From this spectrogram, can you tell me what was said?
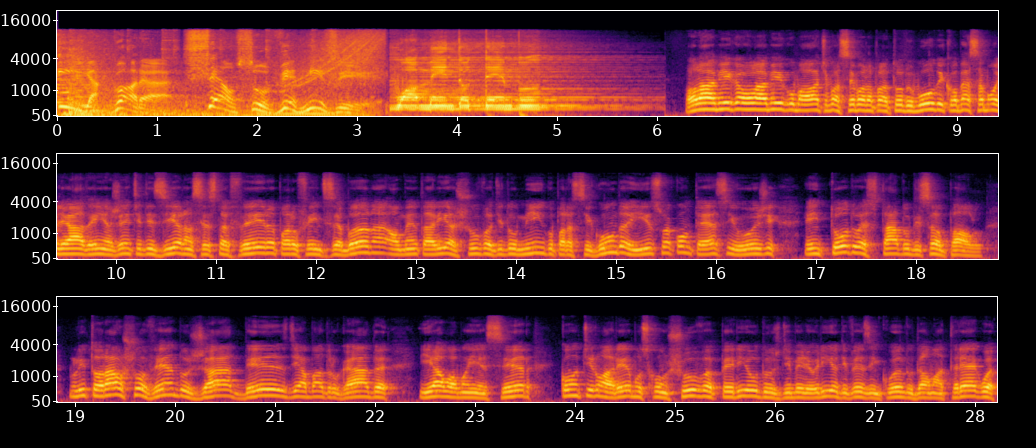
E agora, Celso Vernizzi. O aumento do tempo. Olá, amiga, olá, amigo. Uma ótima semana para todo mundo e começa molhada, hein? A gente dizia na sexta-feira para o fim de semana aumentaria a chuva de domingo para segunda e isso acontece hoje em todo o estado de São Paulo. No litoral, chovendo já desde a madrugada e ao amanhecer. Continuaremos com chuva, períodos de melhoria de vez em quando dá uma trégua,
